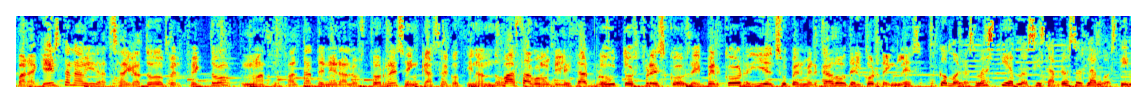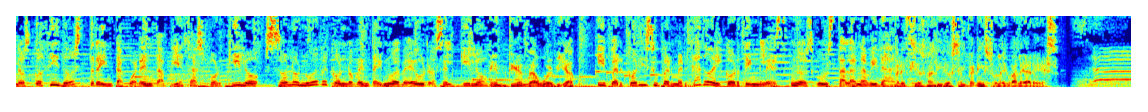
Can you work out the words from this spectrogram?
Para que esta Navidad salga todo perfecto, no hace falta tener a los Torres en casa cocinando. Basta con utilizar productos frescos de Hipercor y el supermercado del Corte Inglés. Como los más tiernos y sabrosos langostinos cocidos, 30-40 piezas por kilo, solo 9,99 euros el kilo. En tienda web y app. Hipercor y supermercado El Corte Inglés. Nos gusta la Navidad. Precios válidos en Península y Baleares.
